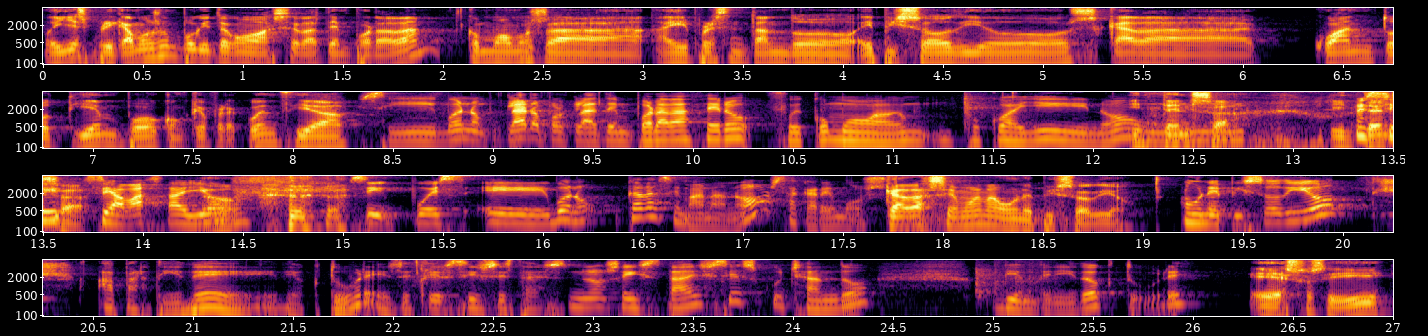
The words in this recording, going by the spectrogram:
Oye, explicamos un poquito cómo va a ser la temporada, cómo vamos a, a ir presentando episodios, cada cuánto tiempo, con qué frecuencia. Sí, bueno, claro, porque la temporada cero fue como un poco allí, ¿no? Intensa, Un- intensa, Sí, se avasalló. ¿no? Sí, pues eh, bueno, cada semana, ¿no? Sacaremos Cada un- semana un episodio. un episodio a partir de, de octubre. Es decir, si os estáis, nos estáis escuchando, bienvenido a octubre. Eso sí,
